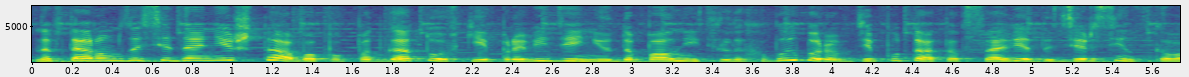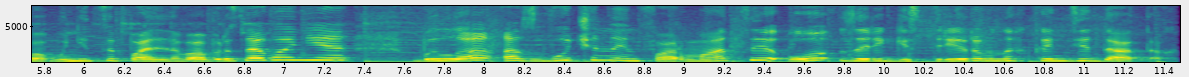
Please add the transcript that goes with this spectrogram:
На втором заседании штаба по подготовке и проведению дополнительных выборов депутатов Совета Терсинского муниципального образования была озвучена информация о зарегистрированных кандидатах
